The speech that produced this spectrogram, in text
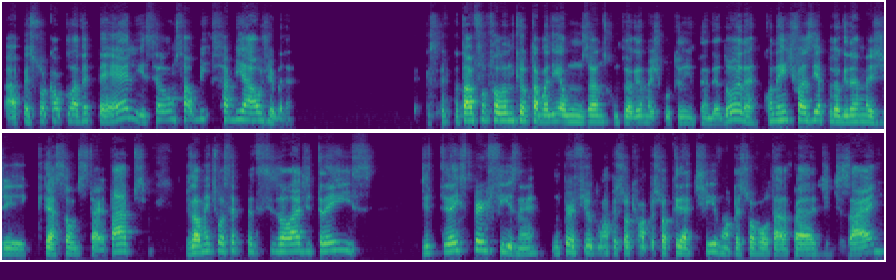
a pessoa a calcular VPL se ela não sabe, sabe álgebra. Eu estava falando que eu trabalhei há uns anos com programas de cultura empreendedora. Quando a gente fazia programas de criação de startups, geralmente você precisa lá de três de três perfis, né? Um perfil de uma pessoa que é uma pessoa criativa, uma pessoa voltada para a área de design,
